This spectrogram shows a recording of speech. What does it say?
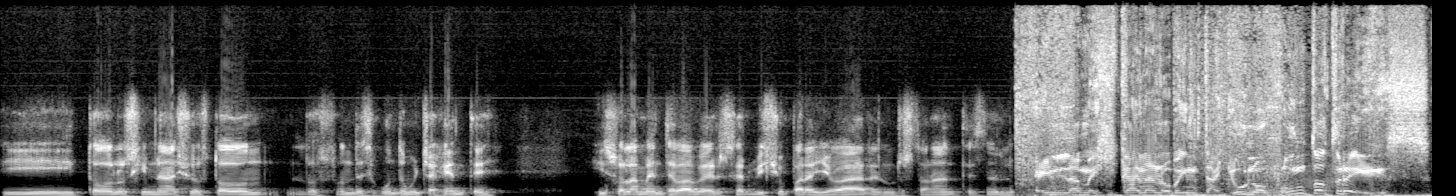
y todos los gimnasios, todos los donde se junta mucha gente. Y solamente va a haber servicio para llevar en restaurantes. En el... En la Mexicana 91.3,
